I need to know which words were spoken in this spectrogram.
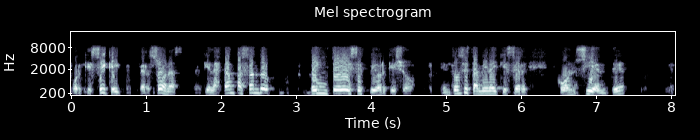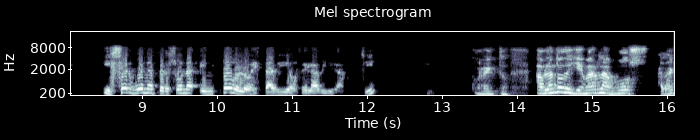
porque sé que hay personas que la están pasando 20 veces peor que yo. Entonces también hay que ser consciente y ser buena persona en todos los estadios de la vida, ¿sí? Correcto. Hablando de llevar la voz a la,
